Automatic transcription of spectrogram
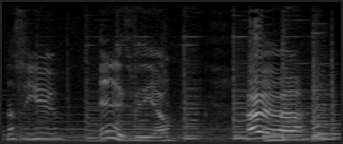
And I'll see you in the next video. Bye.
